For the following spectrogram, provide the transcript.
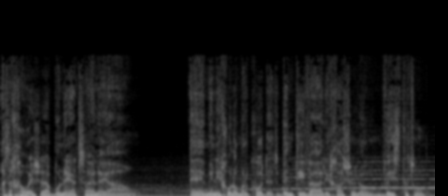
אז אחרי שהבונה יצא אל היער, הם הניחו לו מלכודת בנתיב ההליכה שלו והסתתרו.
